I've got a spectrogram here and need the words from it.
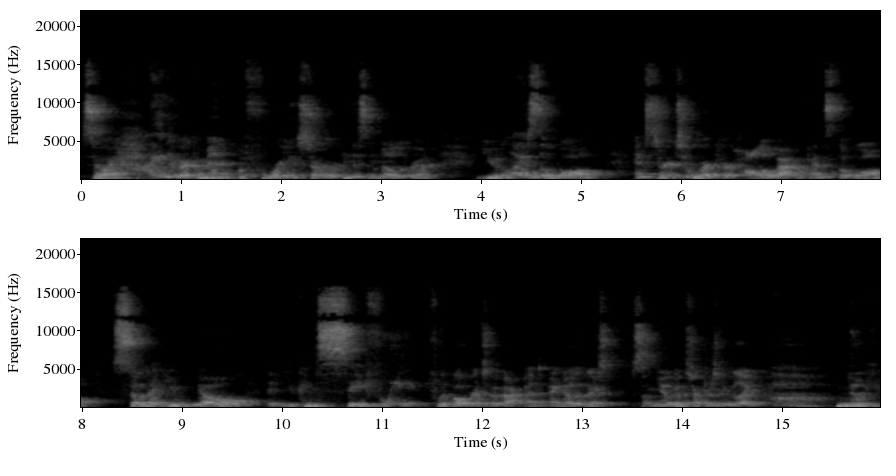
So I highly recommend before you start working this in the middle of the room, utilize the wall and start to work your hollow back against the wall so that you know that you can safely flip over into a back bend. I know that there's some yoga instructors gonna be like, oh, no, you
